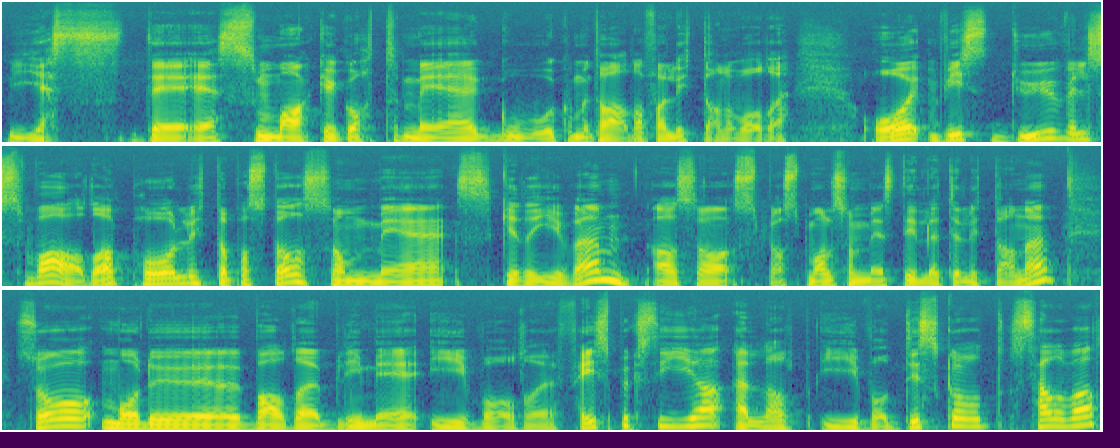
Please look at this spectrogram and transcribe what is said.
Yes, det er smaker godt med gode kommentarer fra lytterne våre. Og hvis du vil svare på lytterposter som vi skriver, altså spørsmål som vi stiller til lytterne, så må du bare bli med i vår Facebook-side eller i vår Discord-server,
